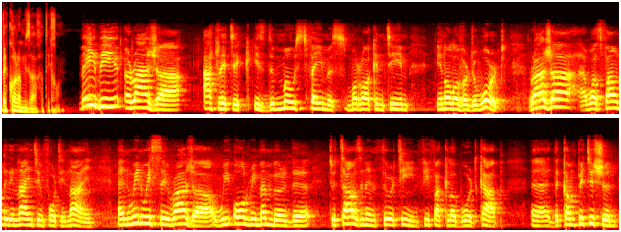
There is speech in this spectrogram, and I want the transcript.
בכל המזרח התיכון. Maybe Raja Athletic is the most famous Moroccan team in all over the world. Raja was founded in 1949, and when we say Raja, we all remember the 2013 FIFA Club World Cup, uh, the competition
